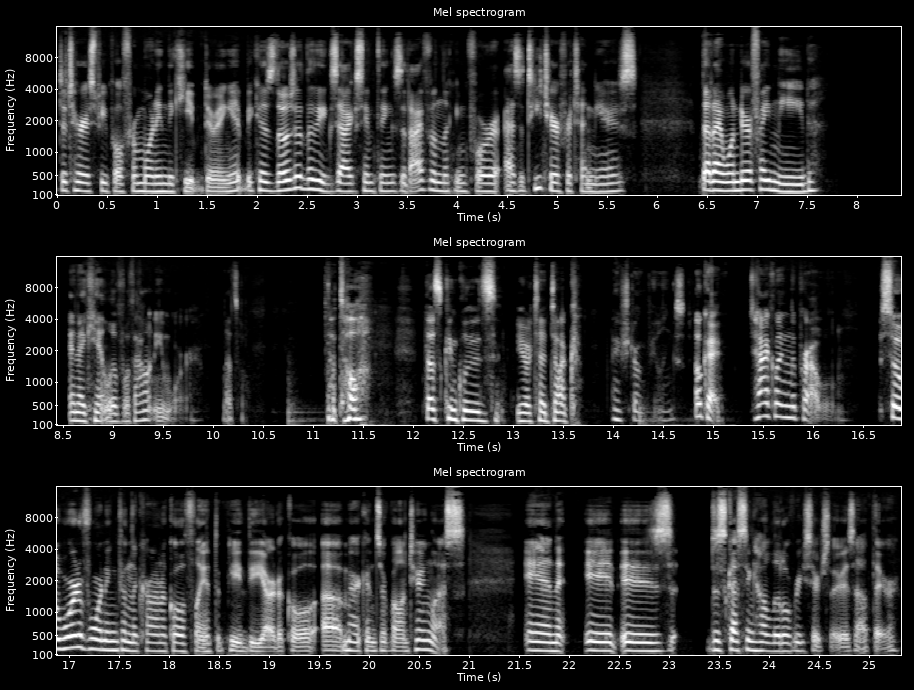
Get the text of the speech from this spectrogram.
deters people from wanting to keep doing it because those are the exact same things that I've been looking for as a teacher for 10 years that I wonder if I need and I can't live without anymore. That's all. That's all. Thus concludes your TED Talk. I have strong feelings. Okay, tackling the problem. So, a word of warning from the Chronicle of Philanthropy, the article uh, Americans are volunteering less. And it is discussing how little research there is out there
